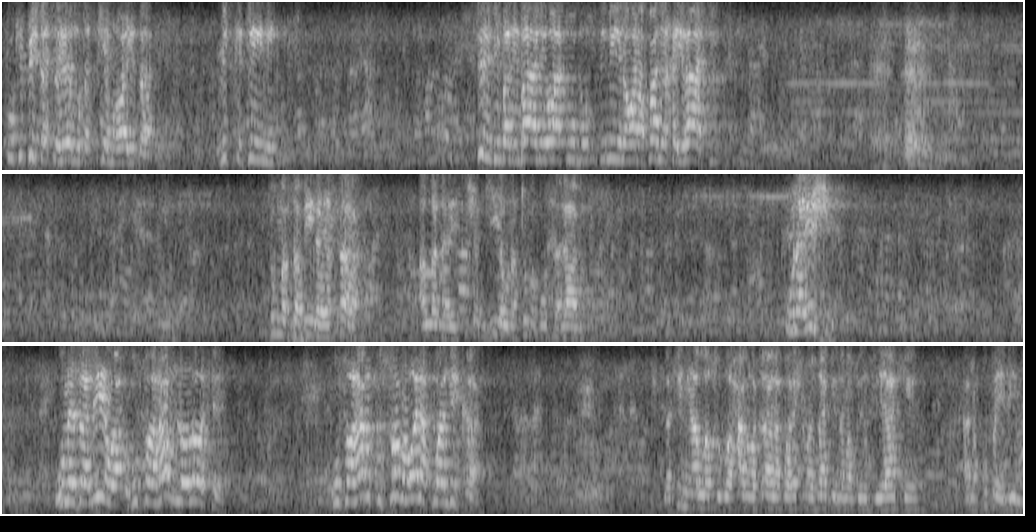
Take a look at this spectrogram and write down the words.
Ukipita sehemu utasikia mawaidha misikitini masjidi mbalimbali, watu muhsinina wanafanya khairati. Thumma sabila yasara, Allah anarahisisha njia, unatoka kwa usalama, unaishi. Umezaliwa, hufahamu lolote, hufahamu kusoma wala kuandika lakini allah subhanahu wa taala kwa rehma zake na mapenzi yake anakupa elimu.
